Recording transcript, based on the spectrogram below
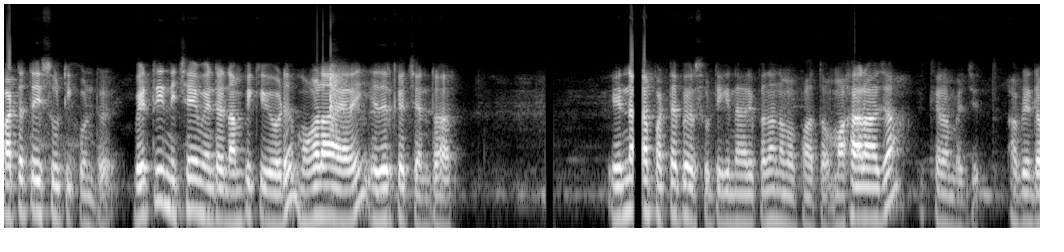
பட்டத்தை சூட்டி கொண்டு வெற்றி நிச்சயம் என்ற நம்பிக்கையோடு முகலாயரை எதிர்க்கச் சென்றார். என்ன பட்ட பேர் இப்போ தான் நம்ம பார்த்தோம். மகாராஜா விக்ரமஜித் அப்படின்ற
